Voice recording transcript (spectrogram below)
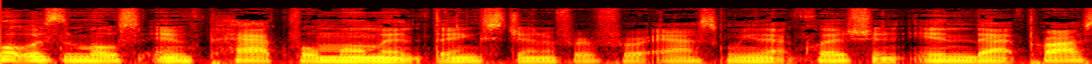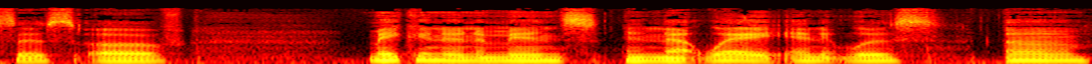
what was the most impactful moment. Thanks, Jennifer, for asking me that question in that process of making an amends in that way. And it was. Um,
